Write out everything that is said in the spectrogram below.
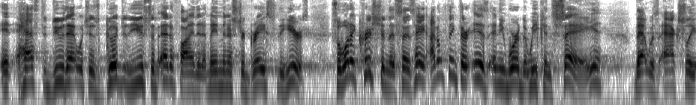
It has to do that which is good to the use of edifying, that it may minister grace to the hearers. So, what a Christian that says, hey, I don't think there is any word that we can say that was actually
